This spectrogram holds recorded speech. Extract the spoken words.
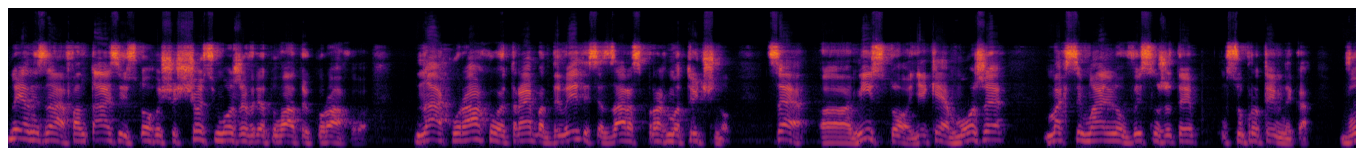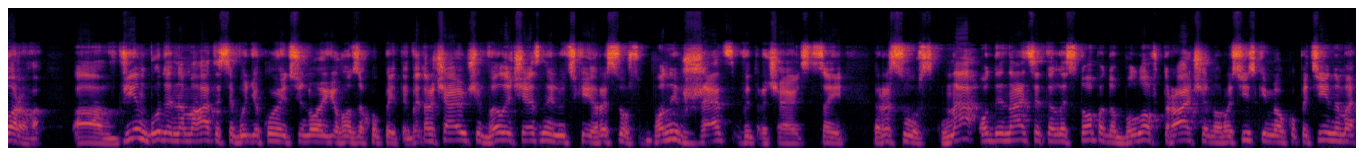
ну я не знаю, фантазій з того, що щось може врятувати Курахова. На Курахове треба дивитися зараз прагматично. Це е, місто, яке може максимально виснажити супротивника, ворога. Він буде намагатися будь-якою ціною його захопити, витрачаючи величезний людський ресурс. Вони вже витрачають цей ресурс. На 11 листопада було втрачено російськими окупаційними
